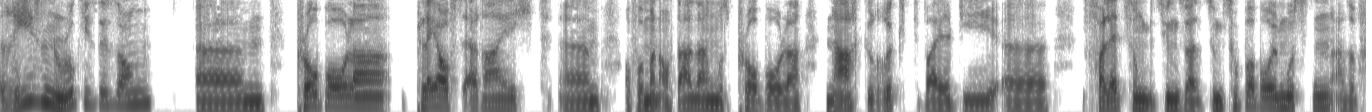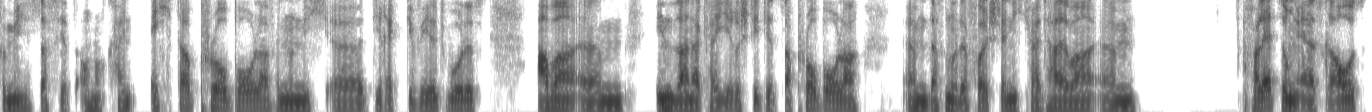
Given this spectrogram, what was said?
riesen Rookie-Saison, ähm, Pro Bowler, Playoffs erreicht, ähm, obwohl man auch da sagen muss, Pro Bowler nachgerückt, weil die äh, Verletzungen beziehungsweise zum Super Bowl mussten. Also für mich ist das jetzt auch noch kein echter Pro Bowler, wenn du nicht äh, direkt gewählt wurdest. Aber ähm, in seiner Karriere steht jetzt da Pro Bowler. Ähm, das nur der Vollständigkeit halber. Ähm, Verletzung, er ist raus.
